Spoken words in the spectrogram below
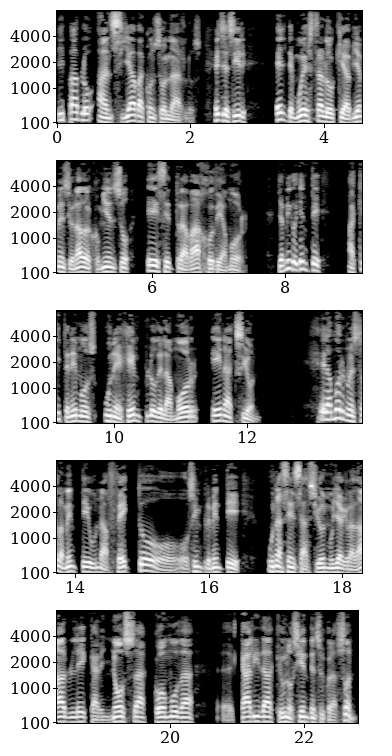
Y Pablo ansiaba consolarlos. Es decir, él demuestra lo que había mencionado al comienzo, ese trabajo de amor. Y amigo oyente, aquí tenemos un ejemplo del amor en acción. El amor no es solamente un afecto o, simplemente una sensación muy agradable, cariñosa, cómoda, eh, cálida que uno siente en su corazón.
